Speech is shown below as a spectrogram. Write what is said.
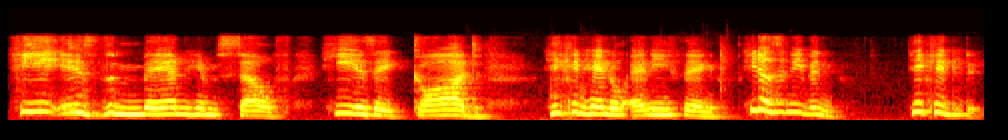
He is the man himself. He is a god. He can handle anything. He doesn't even. He could.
